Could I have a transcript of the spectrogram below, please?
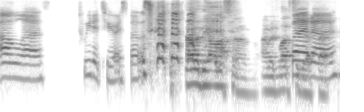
I'll uh, tweet it to you, I suppose. that would be awesome. I would love but, to get that.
